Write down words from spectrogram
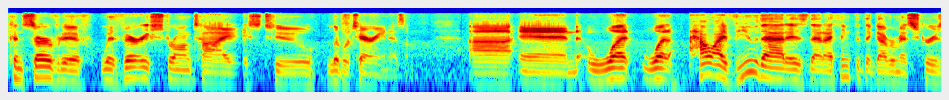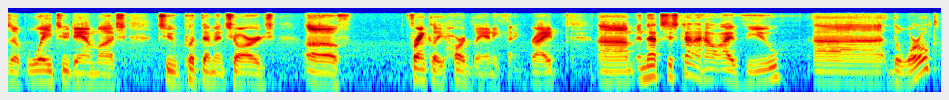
conservative with very strong ties to libertarianism. Uh, and what what how I view that is that I think that the government screws up way too damn much to put them in charge of, frankly, hardly anything, right? Um, and that's just kind of how I view uh, the world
